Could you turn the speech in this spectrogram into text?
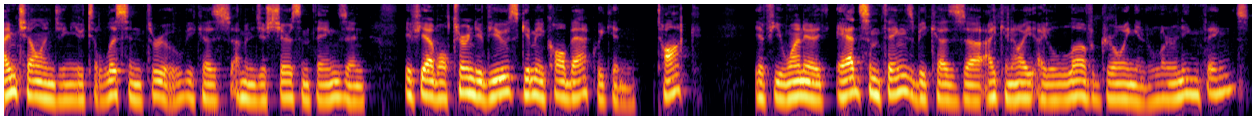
I'm challenging you to listen through because I'm going to just share some things. And if you have alternative views, give me a call back. We can talk. If you want to add some things, because uh, I can, I, I, love growing and learning things.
